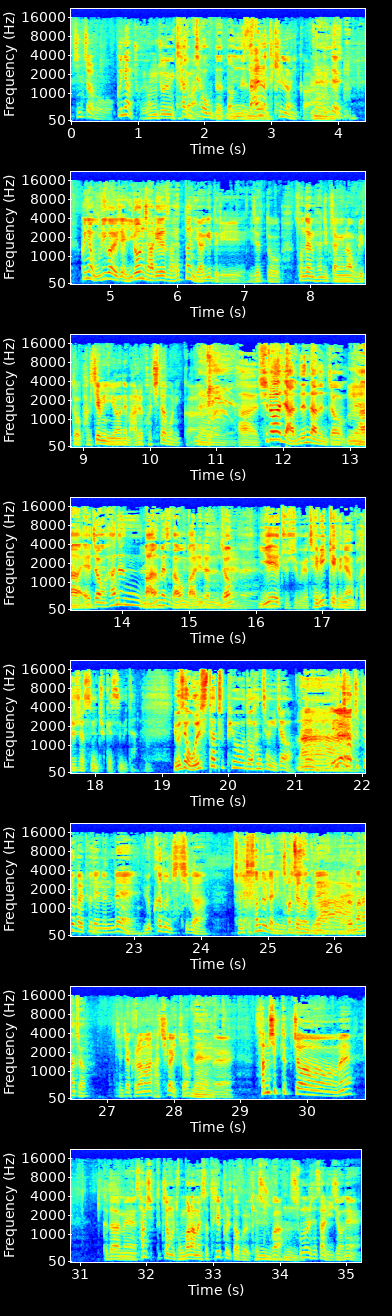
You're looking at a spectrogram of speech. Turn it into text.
진짜로 그냥 조용조용히. 차곡차곡 넣- 넣는 silent killer니까. 네. 근데 그냥 우리가 이제 이런 자리에서 했던 이야기들이 이제 또 손대범 편집장이나 우리 또 박재민 위원의 말을 거치다 보니까 네. 아, 싫어하지 않는다는 점, 네. 다 애정하는 마음에서 나온 말이라는 점 네. 이해해 주시고요. 재밌게 그냥 봐주셨으면 좋겠습니다. 요새 올스타 투표도 한창이죠. 네. 아, 1차 네. 투표 발표됐는데 루카 돈치치가 전체 선두를 달리고 있죠. 전체 선두. 네. 아. 그럴만하죠. 진짜 그럴 만한 가치가 있죠. 네. 30득점에 그다음에 30득점을 동반하면서 트리플 더블 개수가 음. 23살 이전에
